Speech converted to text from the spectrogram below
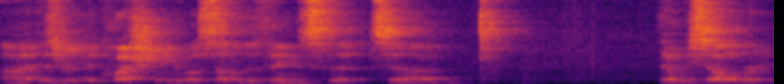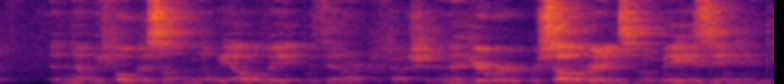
uh, is really a questioning about some of the things that, uh, that we celebrate. and that we focus on and that we elevate within our profession. And here we're, we're celebrating some amazing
